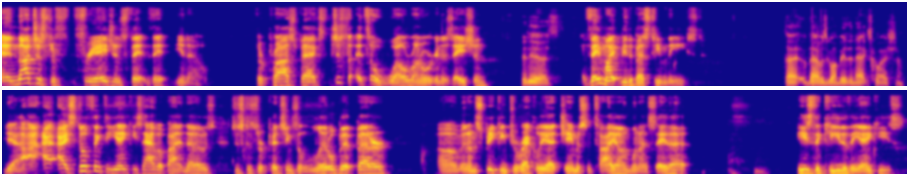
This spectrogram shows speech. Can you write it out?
and not just the free agents. They, they, you know, their prospects. Just it's a well-run organization. It is. They might be the best team in the East. That that was going to be the next question. Yeah, I, I still think the Yankees have it by a nose, just because their pitching's a little bit better. Um, and I'm speaking directly at Jameson Taillon when I say that. He's the key to the Yankees.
